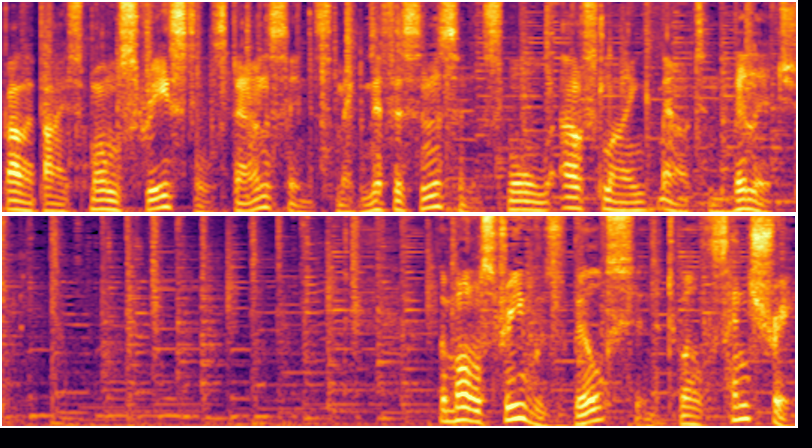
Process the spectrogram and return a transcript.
Bellapais Monastery still stands in its magnificence in a small outlying mountain village. The monastery was built in the 12th century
